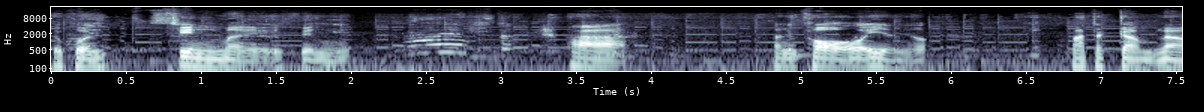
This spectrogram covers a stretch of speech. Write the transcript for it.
ทุกคนสิ้นใหม่เป็นผ้าพันคออย่างเนาะมาตกรรมเรา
